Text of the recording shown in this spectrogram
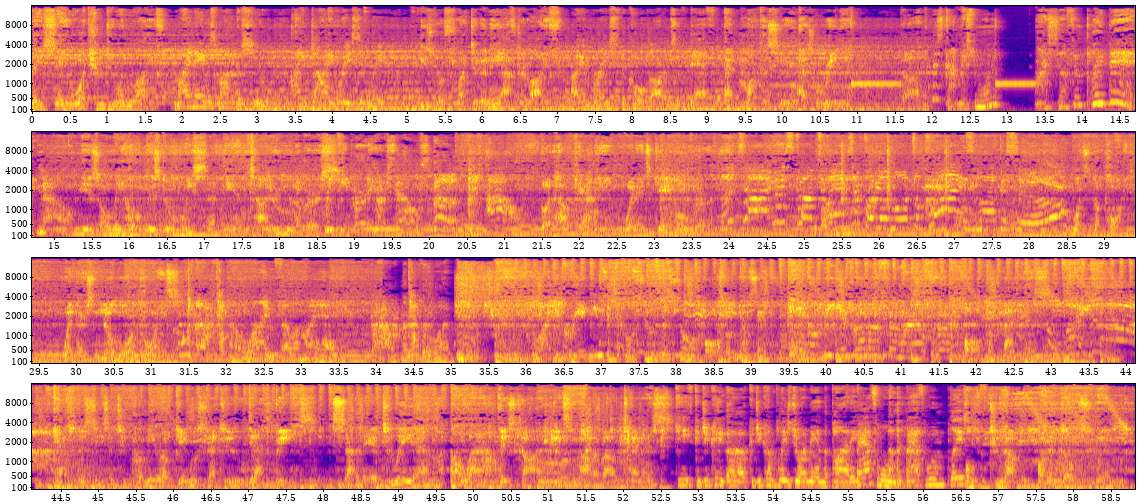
They say what you do in life My name is Makasu. I died recently. is reflected in the afterlife. I embrace the cold arms of death. And Makasu has really f***ed up. This guy makes me want to myself and play big. Now, his only hope is to reset the entire universe. We keep hurting ourselves. Ugh! Ow! But how can he when it's game over? The time has come to answer for your mortal crimes, Makasu! What's the point when there's no more points? A lime fell on my head. Ow, another one. Oh, I can create music that will soothe the soul. All the music, Can you go beat your drum somewhere else, sir? all the madness. Oh my god! Catch the season two premiere of Gēmusetto Death Beats. Saturday at 2 a.m. Oh wow. This time, it's not about tennis. Keith, could you uh, could you come please join me in the potty? Bathroom. Uh, the bathroom, please. Only Toonami on Adult Swim.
